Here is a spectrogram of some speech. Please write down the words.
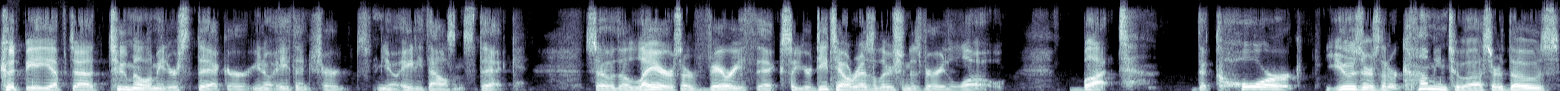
could be up to two millimeters thick or you know eighth inch or you know 80 thousandths thick so the layers are very thick so your detail resolution is very low but the core users that are coming to us are those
